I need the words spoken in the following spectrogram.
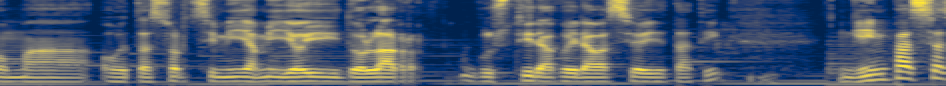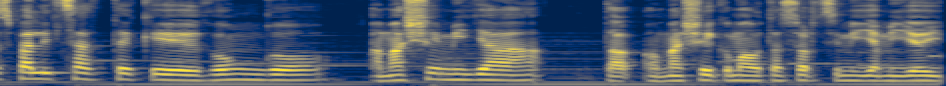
koma hogeita sortzi mila milioi dolar guztirako irabazi horietatik. Game Pass ez balitzateke egongo amasei mila eta amasei koma hogeita sortzi mila milioi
